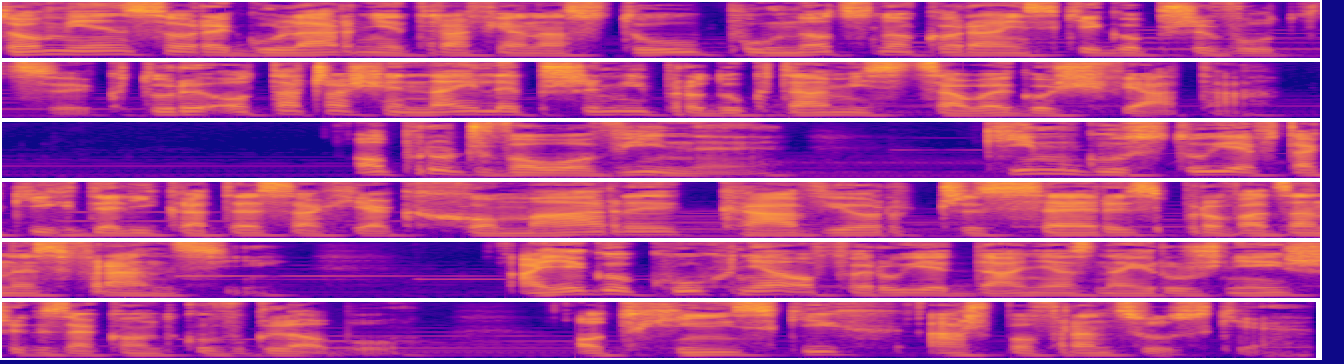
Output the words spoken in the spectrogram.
To mięso regularnie trafia na stół północno-koreańskiego przywódcy, który otacza się najlepszymi produktami z całego świata. Oprócz wołowiny, Kim gustuje w takich delikatesach jak homary, kawior czy sery sprowadzane z Francji, a jego kuchnia oferuje dania z najróżniejszych zakątków globu, od chińskich aż po francuskie.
